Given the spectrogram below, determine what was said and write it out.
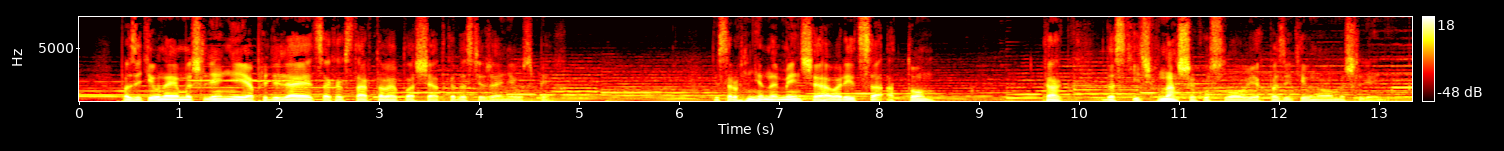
– Позитивное мышление определяется как стартовая площадка достижения успеха. Несравненно меньше говорится о том, как достичь в наших условиях позитивного мышления.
